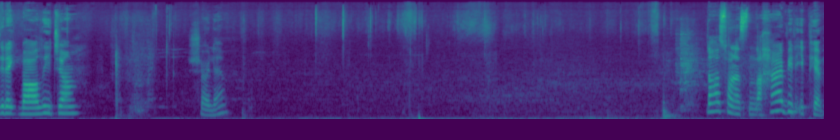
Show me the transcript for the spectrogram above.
direkt bağlayacağım. Şöyle. Daha sonrasında her bir ipi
